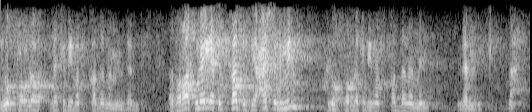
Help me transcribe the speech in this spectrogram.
يغفر لك بما تقدم من ذنبك. إدراك ليلة القدر في عشر منه يغفر لك بما تقدم من ذنبك. نعم.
